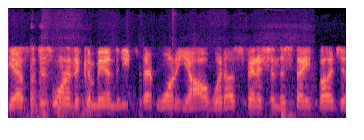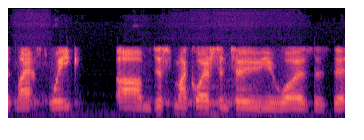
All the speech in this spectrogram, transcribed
Yes, I just wanted to commend each and every one of y'all with us finishing the state budget last week. Um, just my question to you was, is that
